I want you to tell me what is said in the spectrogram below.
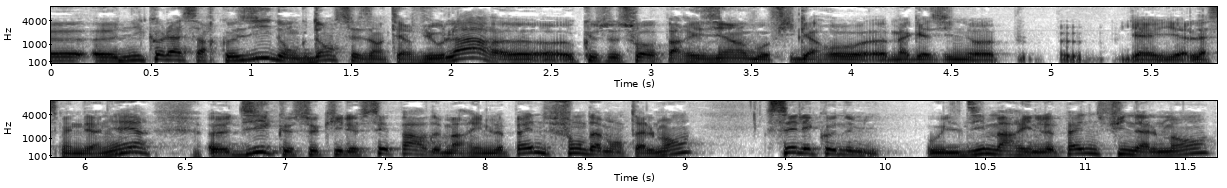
euh, euh, Nicolas Sarkozy, donc dans ces interviews-là, que ce soit au Parisien ou au Figaro Magazine la semaine dernière, dit que ce qui le sépare de Marine Le Pen, fondamentalement, c'est l'économie, où il dit Marine Le Pen, finalement,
